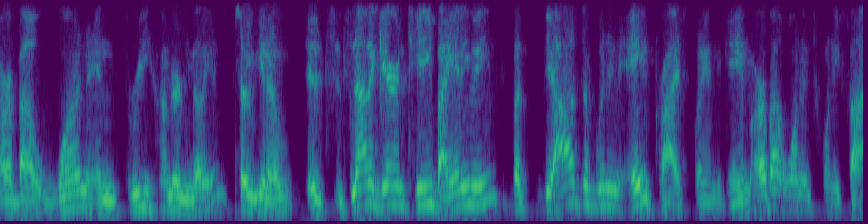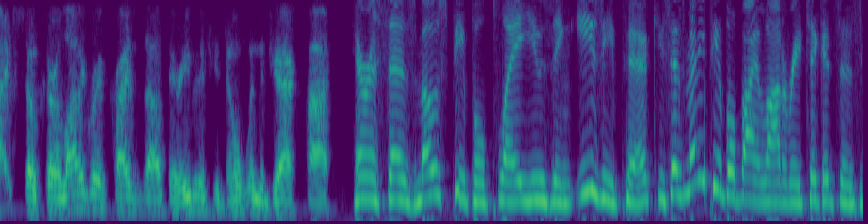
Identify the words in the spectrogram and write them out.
are about one in 300 million. So, you know, it's, it's not a guarantee by any means, but the odds of winning a prize playing the game are about one in 25. So there are a lot of great prizes out there, even if you don't win the jackpot. Harris says most people play using Easy Pick. He says many people buy lottery tickets as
